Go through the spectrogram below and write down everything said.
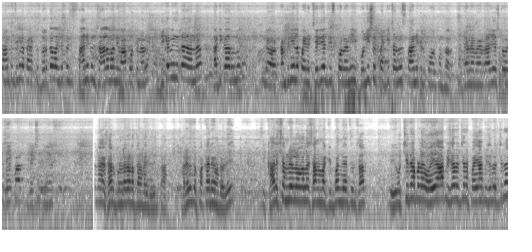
శాంపిల్స్ కూడా కరెక్ట్ దొరకవని చెప్పేసి స్థానికులు చాలామంది వాపోతున్నారు. ఇక మీదట అన్న అధికారులు కంపెనీల పైన చర్యలు తీసుకోవాలని పొల్యూషన్ తగ్గించాలని స్థానికులు కోరుకుంటున్నారు. మేము రాజేష్తో జైపాల్ జెక్సీ న్యూస్. సార్ గుండగడ తాండ ఇంత అరవింద పక్కనే ఉంటుంది. ఈ కాలుష్యం నీళ్ళ వల్ల చాలా మాకు ఇబ్బంది అవుతుంది సార్. ఇది వచ్చినప్పుడు ఏ ఆఫీసర్ వచ్చినా పై ఆఫీసర్ వచ్చినా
